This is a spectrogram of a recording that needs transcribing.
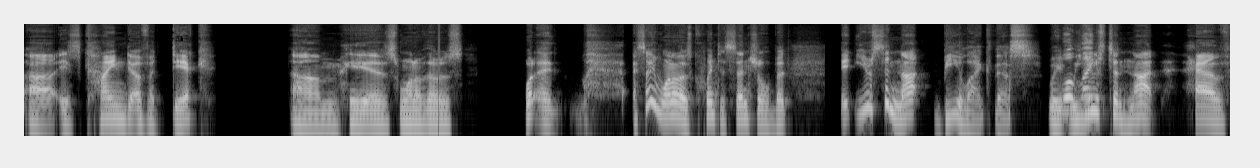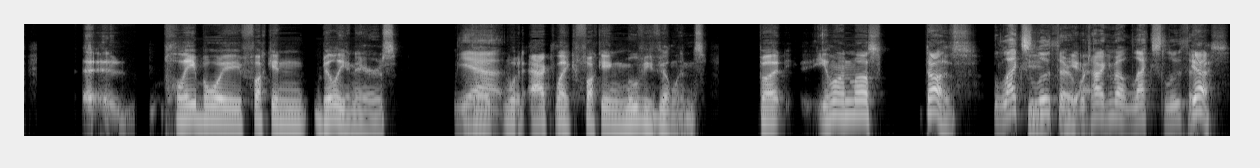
uh, is kind of a dick. Um, he is one of those what I, I say one of those quintessential, but it used to not be like this. We, Well, we like- used to not have uh, playboy fucking billionaires Yeah, that would act like fucking movie villains. But Elon Musk does. Lex he- Luthor. he- We're talking about Lex Luthor. Yes.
